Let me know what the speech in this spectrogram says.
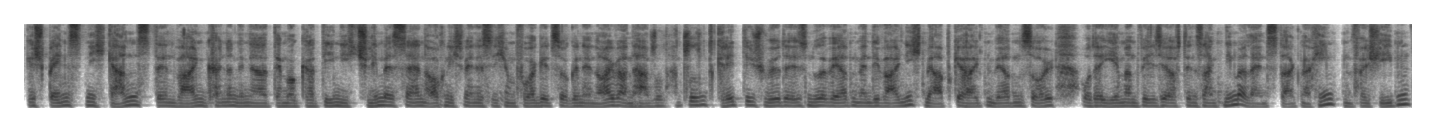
Gespenst nicht ganz, denn Wahlen können in einer Demokratie nichts Schlimmes sein, auch nicht, wenn es sich um vorgezogene Neuwahlen handelt. Kritisch würde es nur werden, wenn die Wahl nicht mehr abgehalten werden soll oder jemand will sie auf den St. Nimmerleinstag nach hinten verschieben.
